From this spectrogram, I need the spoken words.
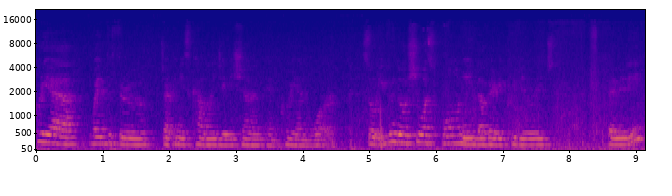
Korea went through Japanese colonization and Korean War. So even though she was born in a very privileged family,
